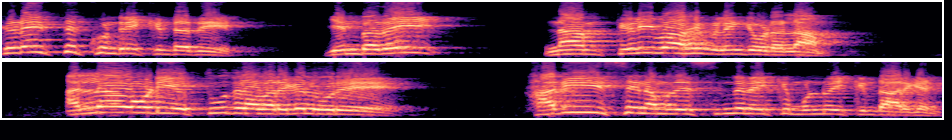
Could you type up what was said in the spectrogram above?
கிடைத்துக் கொண்டிருக்கின்றது என்பதை நாம் தெளிவாக விளங்கிவிடலாம் அல்லாஹ்வுடைய தூதர் அவர்கள் ஒரு ஹதீஸை நமது சிந்தனைக்கு முன்வைக்கின்றார்கள்.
